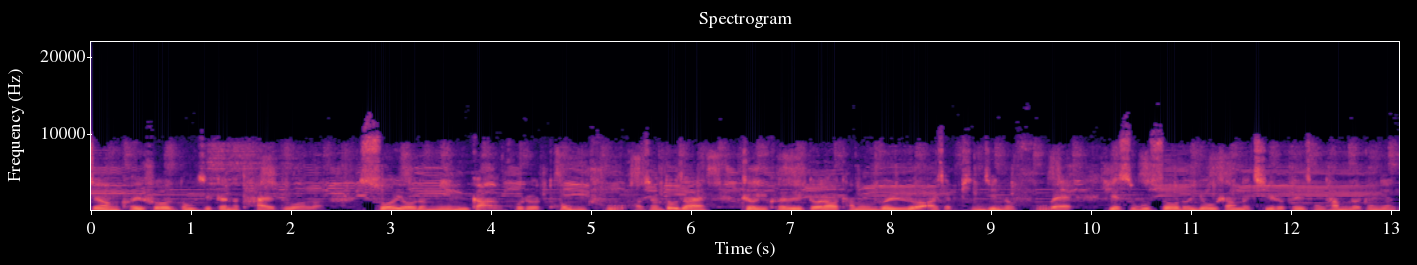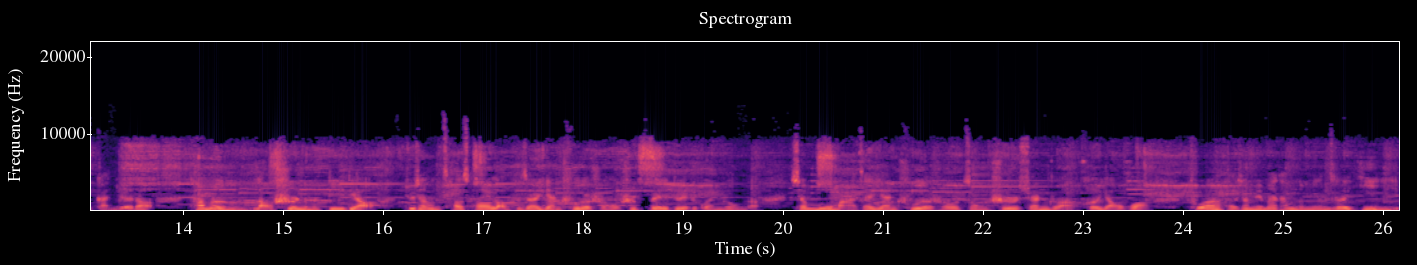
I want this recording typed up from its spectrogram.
像可以说的东西真的太多了，所有的敏感或者痛处，好像都在这里可以得到他们温热而且平静的抚慰，也似乎所有的忧伤的气质可以从他们的中间感觉到。他们老是那么低调，就像曹操老是在演出的时候是背对着观众的，像木马在演出的时候总是旋转和摇晃。突然好像明白他们的名字的意义，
